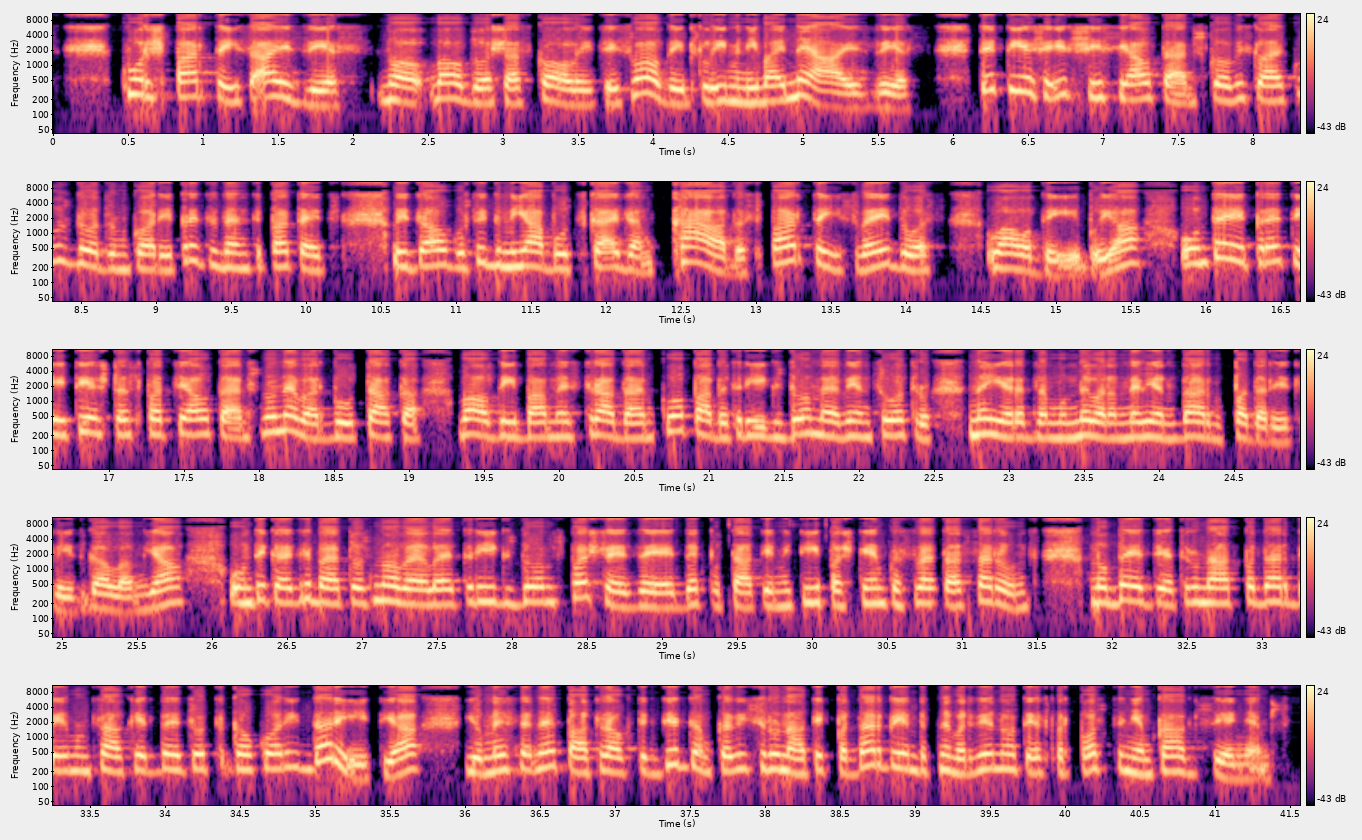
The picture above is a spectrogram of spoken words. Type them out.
Kurš partijas aizies no valdošās koalīcijas valdības līmenī vai neaizies? Te tieši ir šis jautājums, ko visu laiku uzdod un ko arī prezidenti pateica. Līdz augusta vidum jābūt skaidram, kādas partijas veidos valdību. Ja? Un te ir pretī tieši tas pats jautājums. Nu, nevar būt tā, ka valdībā mēs strādājam kopā, bet Rīgas domē viens otru neieredzam un nevaram nevienu darbu padarīt līdz galam. Ja? Un tikai gribētos novēlēt Rīgas domas pašreizējai deputātiem, it īpaši tiem, kas vētā sarunas. Nu, beidziet runāt par darbiem un sākiet beidzot kaut ko arī darīt. Ja? Jo mēs nepārtraukti dzirdam, ka visi runā tik par darbiem, bet nevar vienoties par postiņiem, kādus ieņems.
